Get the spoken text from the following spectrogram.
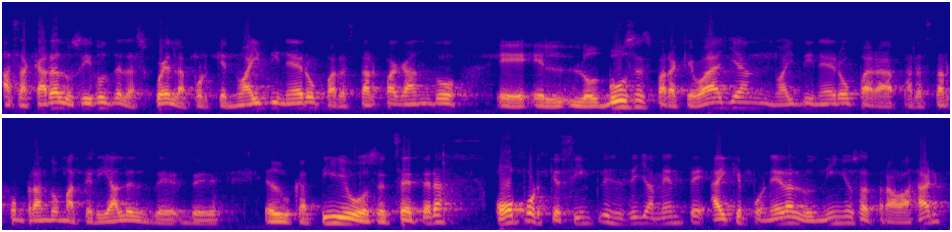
a sacar a los hijos de la escuela porque no hay dinero para estar pagando los buses para que vayan, no hay dinero para, estar comprando materiales de educativos, etcétera, o porque simple y sencillamente hay que poner a los niños a trabajar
